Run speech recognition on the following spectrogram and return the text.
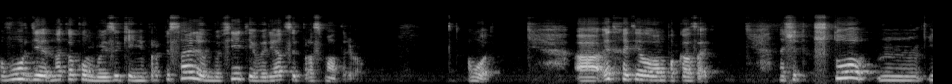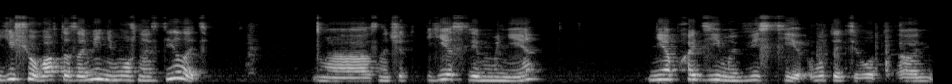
В Word на каком бы языке не прописали, он бы все эти вариации просматривал. Вот. А, это хотела вам показать. Значит, что еще в автозамене можно сделать, а, значит, если мне необходимо ввести вот эти вот э,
